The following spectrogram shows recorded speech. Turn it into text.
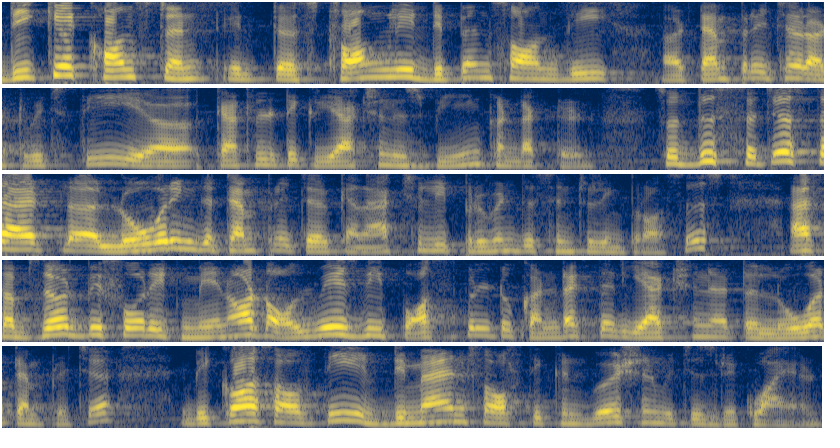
decay constant it uh, strongly depends on the uh, temperature at which the uh, catalytic reaction is being conducted. So, this suggests that uh, lowering the temperature can actually prevent the sintering process. As observed before it may not always be possible to conduct the reaction at a lower temperature because of the demands of the conversion which is required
